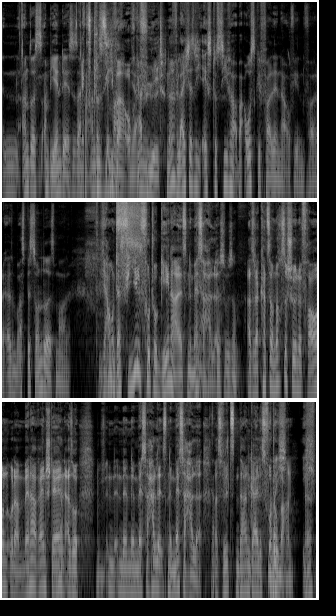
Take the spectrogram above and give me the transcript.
ein anderes Ambiente. Es ist einfach anders exklusiver gemacht. auch Ja, gefühlt, ne? Vielleicht ist es nicht exklusiver, aber ausgefallener auf jeden Fall. Also was Besonderes mal. Ja, und und, das- viel fotogener als eine Messehalle. Das sowieso. Also da kannst du auch noch so schöne Frauen oder Männer reinstellen. Also eine, eine Messehalle ist eine Messehalle. Was willst du denn da ein geiles Foto ich, machen? ne? Ich,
